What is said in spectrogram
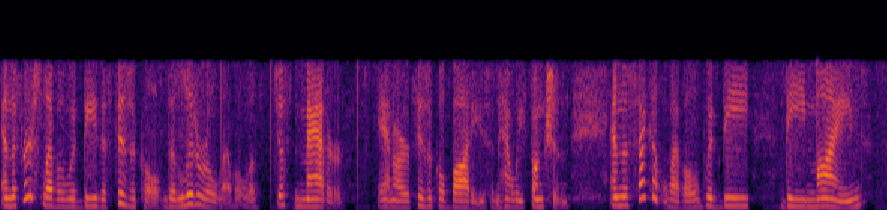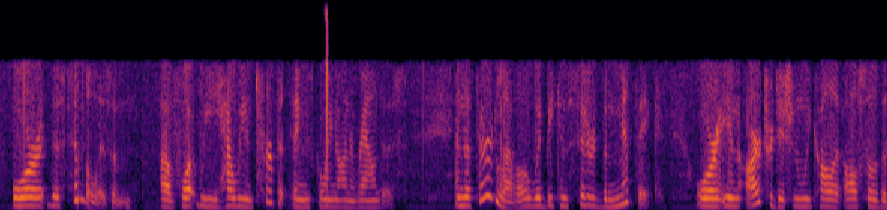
And the first level would be the physical, the literal level of just matter and our physical bodies and how we function. And the second level would be the mind, or the symbolism of what we how we interpret things going on around us. And the third level would be considered the mythic or in our tradition, we call it also the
